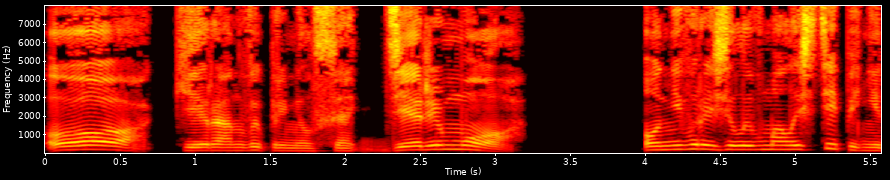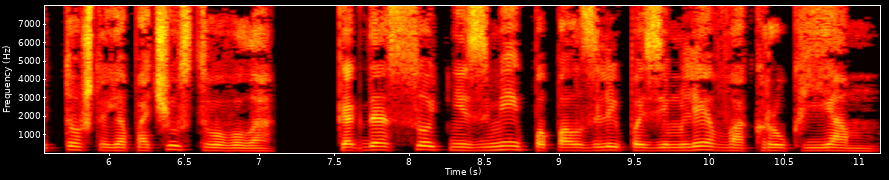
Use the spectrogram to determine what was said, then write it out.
«О!» — Киран выпрямился. «Дерьмо!» Он не выразил и в малой степени то, что я почувствовала, когда сотни змей поползли по земле вокруг ям.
